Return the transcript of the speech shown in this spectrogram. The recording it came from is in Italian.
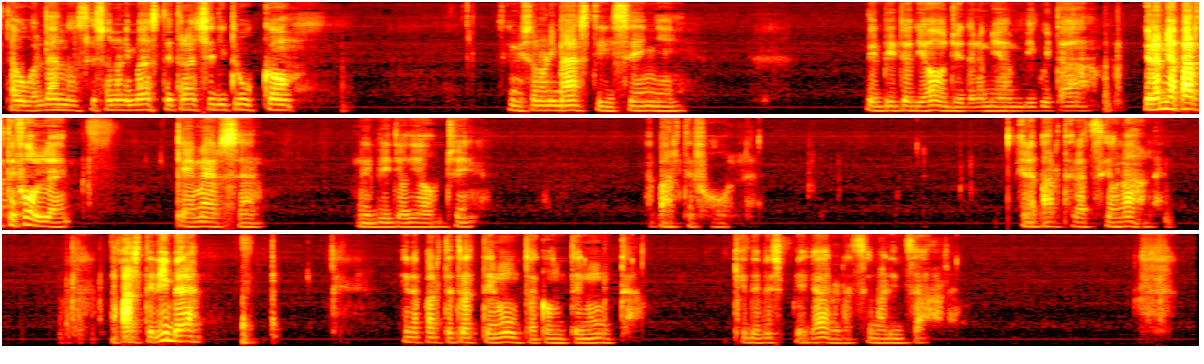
Stavo guardando se sono rimaste tracce di trucco, se mi sono rimasti i segni del video di oggi, della mia ambiguità, della mia parte folle che è emersa nel video di oggi, la parte folle. E la parte razionale, la parte libera e la parte trattenuta, contenuta, che deve spiegare, razionalizzare.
